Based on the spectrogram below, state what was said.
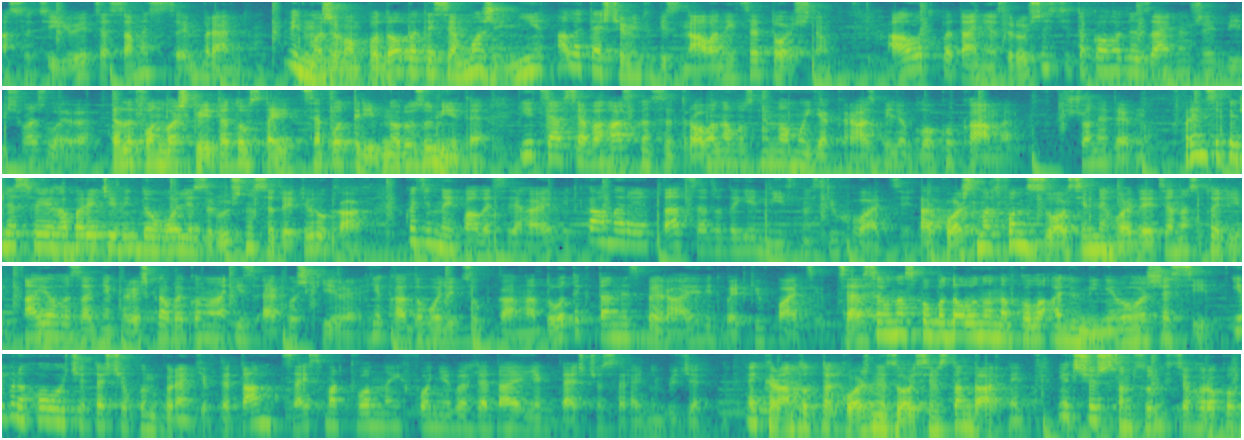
асоціюється саме з цим брендом. Він може вам подобатися, може ні, але те, що він впізнаваний, це точно. А от питання зручності такого дизайну вже більш важливе. Телефон важкий та товстий, це потрібно розуміти. І ця вся вага сконцентрована в основному якраз біля блоку камер. Що не дивно. В принципі, для своїх габаритів він доволі зручно сидить у руках. Вказівний палець лягає під камери, та це додає міцності в хватці. Також смартфон зовсім не гойдається на столі, а його задня кришка виконана із екошкіри, яка доволі цупка на дотик та не збирає відбитків пальців. Це все у нас побудовано навколо алюмінієвого шасі. І враховуючи те, що в конкурентів Titan, цей смартфон на їх фоні виглядає як дещо середньобюджетне. Екран тут також не зовсім стандартний. Якщо ж Samsung цього року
